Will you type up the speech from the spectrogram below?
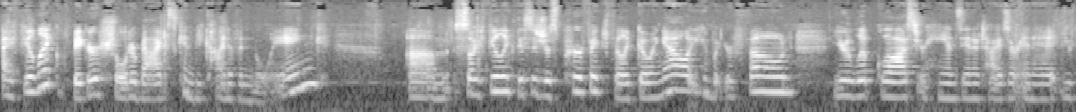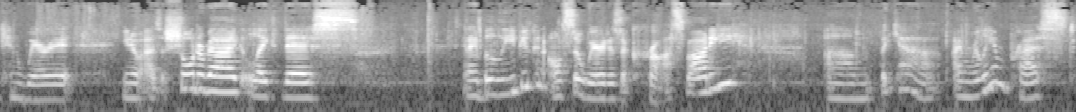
I feel like bigger shoulder bags can be kind of annoying. Um, so I feel like this is just perfect for like going out. You can put your phone, your lip gloss, your hand sanitizer in it. You can wear it, you know, as a shoulder bag like this. And I believe you can also wear it as a crossbody. Um, but yeah, I'm really impressed.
